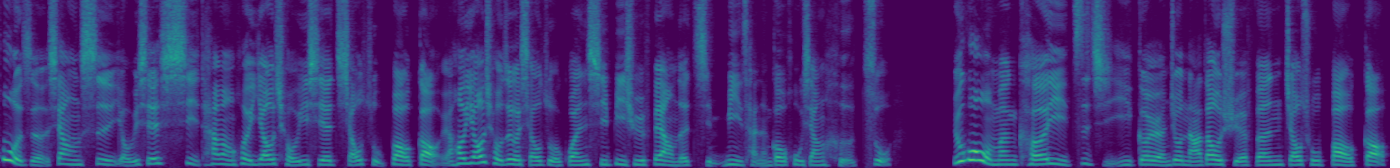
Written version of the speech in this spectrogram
或者像是有一些戏，他们会要求一些小组报告，然后要求这个小组关系必须非常的紧密，才能够互相合作。如果我们可以自己一个人就拿到学分交出报告，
